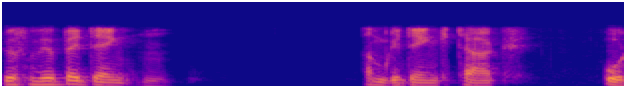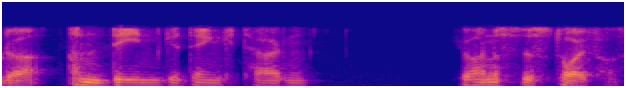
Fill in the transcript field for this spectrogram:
dürfen wir bedenken am Gedenktag oder an den Gedenktagen Johannes des Täufers.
